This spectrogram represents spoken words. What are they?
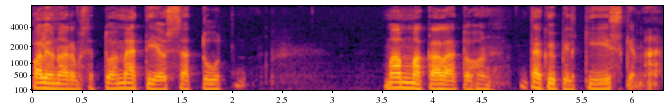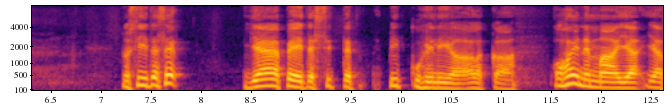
paljon arvostettua mätiä, jos sattuu mammakala tuohon täkypilkkiin iskemään. No siitä se jääpeite sitten pikkuhiljaa alkaa ohenemaan ja, ja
